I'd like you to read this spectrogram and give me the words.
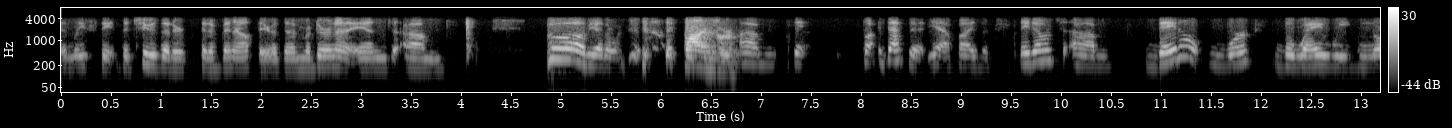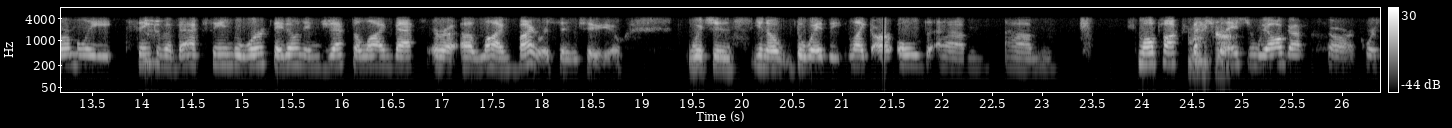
at least the the two that are that have been out there, the Moderna and um, oh the other one, Pfizer. um, they, but that's it. Yeah, Pfizer. They don't um, they don't work the way we normally think of a vaccine to work. They don't inject a live vac or a, a live virus into you, which is you know the way the like our old um, um, smallpox vaccination. We all got the scar. Of course,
